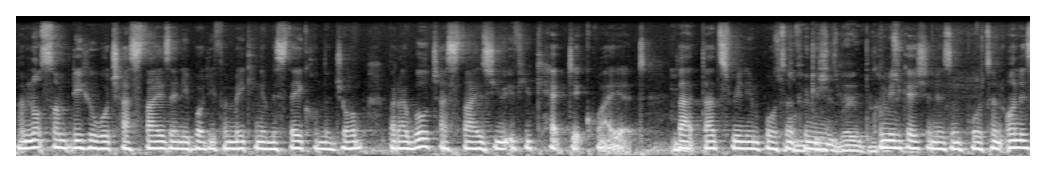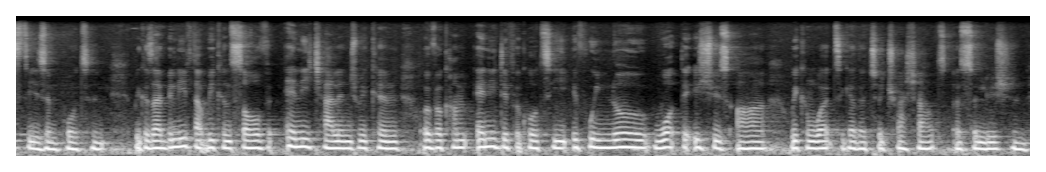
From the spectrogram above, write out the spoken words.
I'm not somebody who will chastise anybody for making a mistake on the job, but I will chastise you if you kept it quiet. That that's really important So for me. communication is very important. Communication is important. Honesty is important because I believe that we can solve any challenge, we can overcome any difficulty if we know what the issues are. We can work together to trash out a solution.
